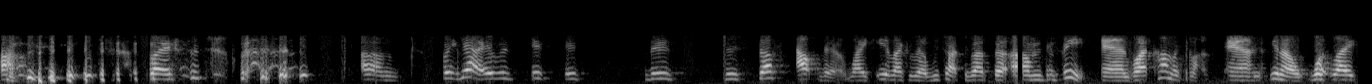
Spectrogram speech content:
Um, but um, but yeah, it was it it there's there's stuff out there like like we talked about the um the beat and Black Comics Month and you know what like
